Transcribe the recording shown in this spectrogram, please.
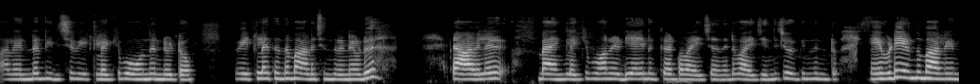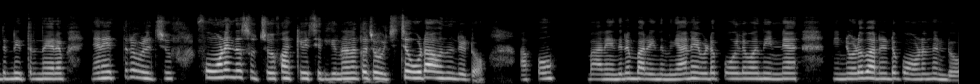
ബാലേന്ദ്രൻ തിരിച്ച് വീട്ടിലേക്ക് പോകുന്നുണ്ട് കേട്ടോ. വീട്ടിലെത്തുന്ന ബാലചന്ദ്രനോട് രാവിലെ ബാങ്കിലേക്ക് പോകാൻ റെഡിയായി നിൽക്കുക കേട്ടോ വൈജയന്തി എന്നിട്ട് വൈജയന്തി ചോദിക്കുന്നുണ്ട് എവിടെയായിരുന്നു ബാലചന്ദ്രൻ ഇത്ര നേരം? ഞാൻ എത്ര വിളിച്ചു? ഫോൺ എന്താ സ്വിച്ച് ഓഫ് ആക്കി വെച്ചിരിക്കുന്നതെന്നൊക്കെ ചോദിച്ച് ചൂടാവുന്നുണ്ട് കേട്ടോ. അപ്പോൾ ബാലേന്ദ്രൻ പറയുന്നുണ്ട് ഞാൻ എവിടെ പോയാലും വന്ന് നിന്നെ നിന്നോട് പറഞ്ഞിട്ട് പോകണമെന്നുണ്ടോ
